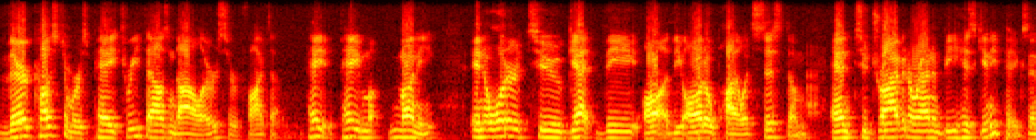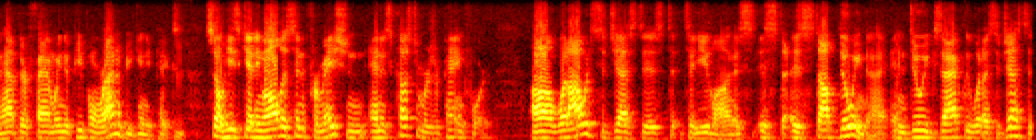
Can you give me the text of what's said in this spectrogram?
Their customers pay three thousand dollars or five pay pay m- money in order to get the uh, the autopilot system and to drive it around and be his guinea pigs and have their family and the people around him be guinea pigs. Mm. So he's getting all this information and his customers are paying for it. Uh, what I would suggest is to, to Elon is, is, is stop doing that and do exactly what I suggested.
